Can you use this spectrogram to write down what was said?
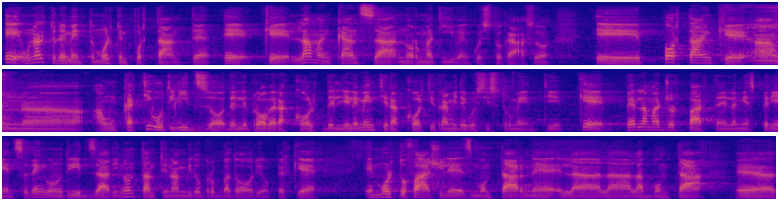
E un altro elemento molto importante è che la mancanza normativa in questo caso e porta anche a un, a un, cattivo utilizzo degli elementi raccolti tramite questi strumenti che per la maggior parte, nella mia esperienza, vengono utilizzati non tanto in ambito probatorio perché è molto facile smontarne la, la, la bontà eh,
